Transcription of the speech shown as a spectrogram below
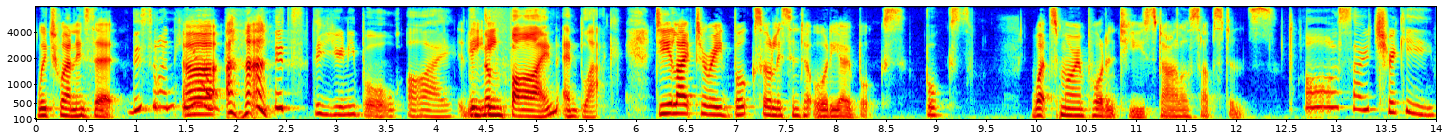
Which one is it? This one here. Uh, it's the Uniball eye. The in the ink- fine and black. Do you like to read books or listen to audiobooks? Books. What's more important to you, style or substance? So tricky.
